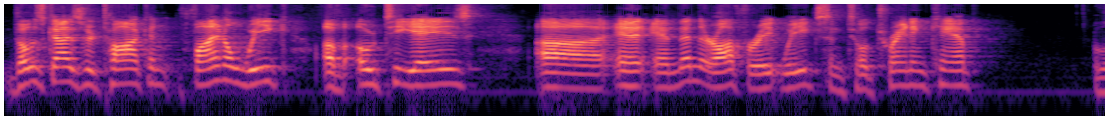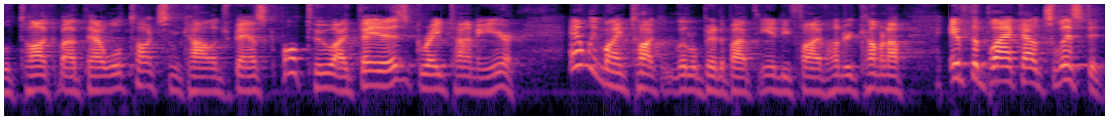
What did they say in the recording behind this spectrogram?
those guys are talking. Final week of OTAs. Uh, and, and, then they're off for eight weeks until training camp. We'll talk about that. We'll talk some college basketball too. I think it is a great time of year. And we might talk a little bit about the Indy 500 coming up if the blackout's listed.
